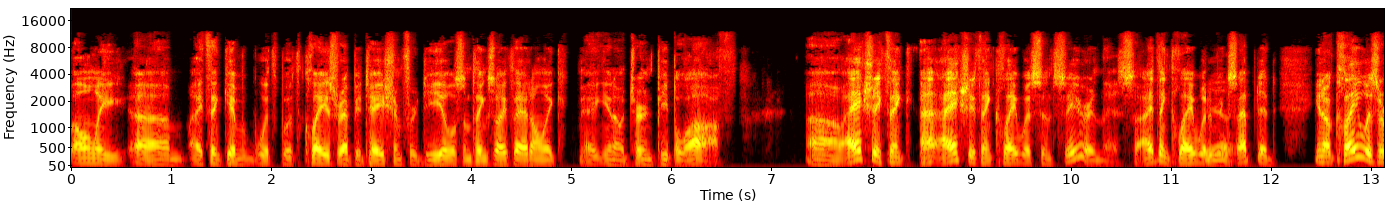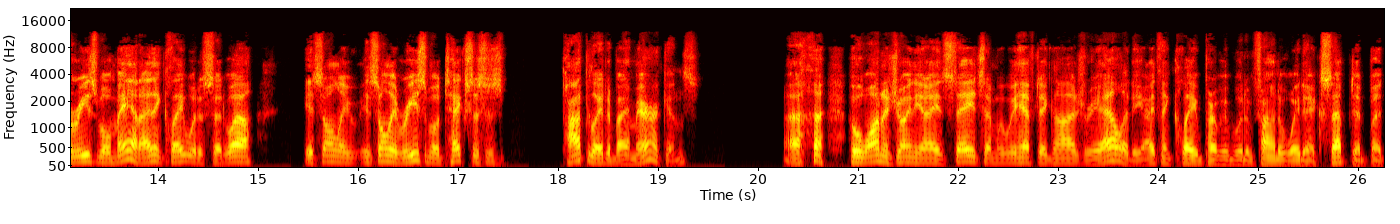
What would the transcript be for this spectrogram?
only um, I think, give with with Clay's reputation for deals and things like that, only uh, you know turned people off. Uh, I actually think I actually think Clay was sincere in this. I think Clay would have yeah. accepted. You know, Clay was a reasonable man. I think Clay would have said, "Well, it's only it's only reasonable. Texas is populated by Americans uh, who want to join the United States. I mean, we have to acknowledge reality. I think Clay probably would have found a way to accept it. But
